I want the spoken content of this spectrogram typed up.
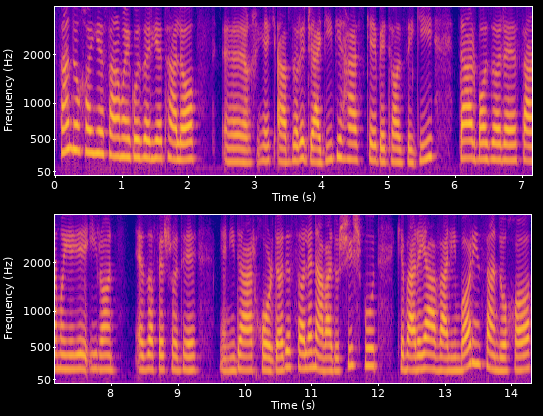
صندوق های سرمایه گذاری طلا یک ابزار جدیدی هست که به تازگی در بازار سرمایه ایران اضافه شده. یعنی در خرداد سال 96 بود که برای اولین بار این صندوق ها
